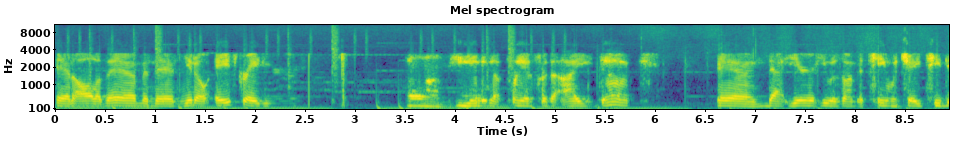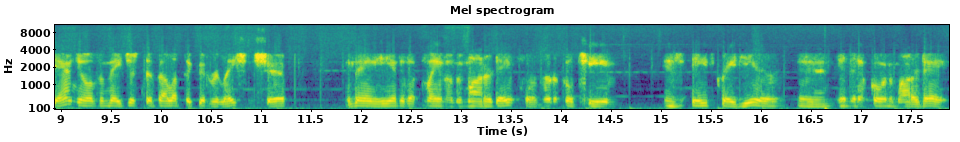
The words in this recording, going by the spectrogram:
and all of them. And then you know, eighth grade year, um, he ended up playing for the IE Ducks. And that year he was on the team with JT Daniels, and they just developed a good relationship. And then he ended up playing on the Mater Dei for vertical team his eighth grade year, and ended up going to Mater Dei,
